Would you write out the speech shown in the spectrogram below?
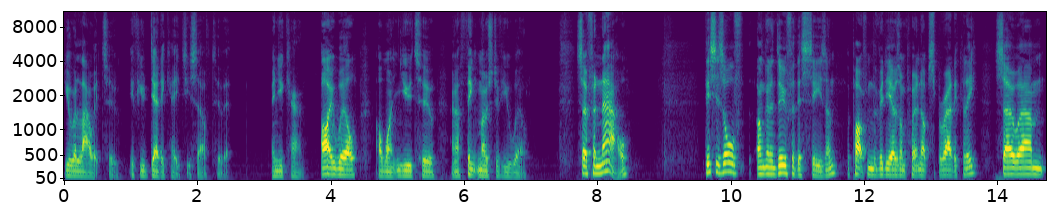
you allow it to, if you dedicate yourself to it. And you can. I will, I want you to, and I think most of you will. So for now, this is all I'm going to do for this season, apart from the videos I'm putting up sporadically. So um,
